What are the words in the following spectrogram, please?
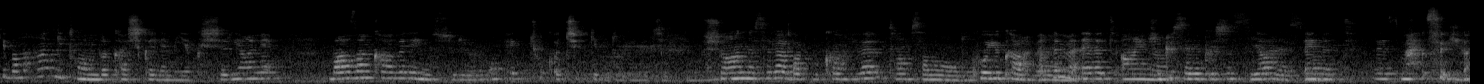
Peki bana hangi tonda kaş kalemi yakışır? Yani bazen kahverengi sürüyorum. O pek çok açık gibi duruyor cildime. Şu an mesela bak bu kahve tam sana oldu. Koyu kahve değil mi? Evet aynen. Çünkü senin kaşın siyah resmen. Evet resmen siyah.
